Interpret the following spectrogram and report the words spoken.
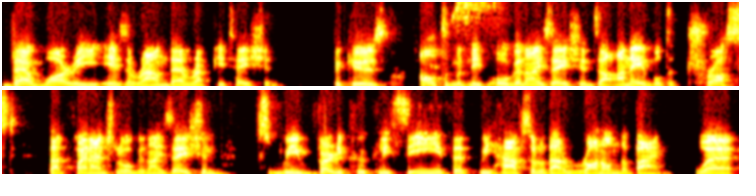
their worry is around their reputation, because ultimately, if organizations are unable to trust that financial organization, we very quickly see that we have sort of that run on the bank, where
